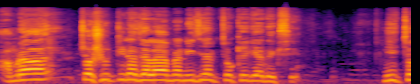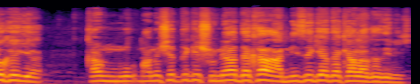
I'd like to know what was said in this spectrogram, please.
আমরা চৌষট্টিটা জেলায় আমরা নিজের চোখে গিয়ে দেখছি। নিজ চোখে গিয়া। কারণ মানুষের থেকে শুনে দেখা আর নিজে গিয়ে দেখা আলাদা জিনিস।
